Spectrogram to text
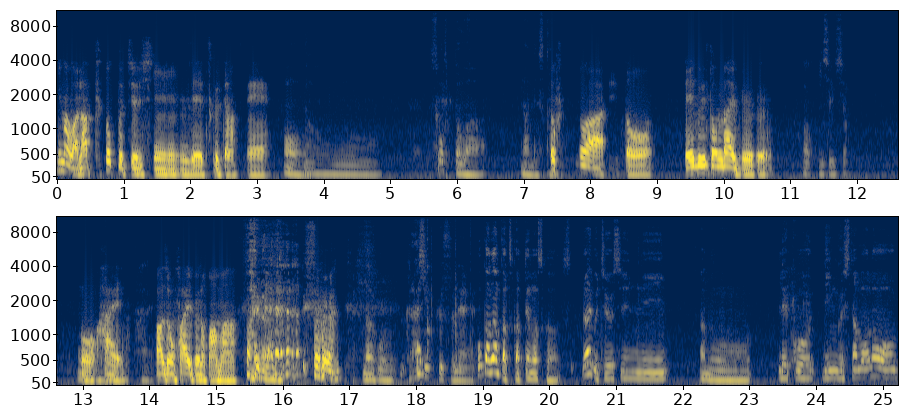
今はラップトップ中心で作ってますね。ソフトは何ですか？ソフトは、えーっと、エイブルトンライブ。あ一緒一緒を、はい、はい。バージョン5のまま、5なんだなるほど。クラシックっすね。他なんか使ってますか？ライブ中心にあのーレコーディングしたものを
